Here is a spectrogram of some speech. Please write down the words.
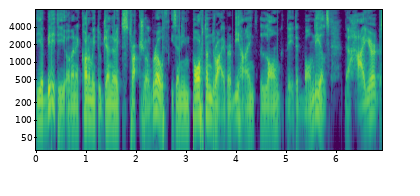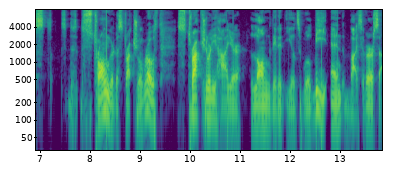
The ability of an economy to generate structural growth is an important driver behind long dated bond yields. The higher, the, st- the stronger the structural growth, structurally higher long dated yields will be, and vice versa.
